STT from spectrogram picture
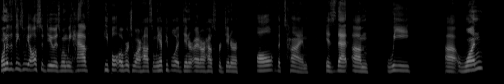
One of the things we also do is when we have people over to our house, and we have people at dinner at our house for dinner all the time, is that um, we uh, one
